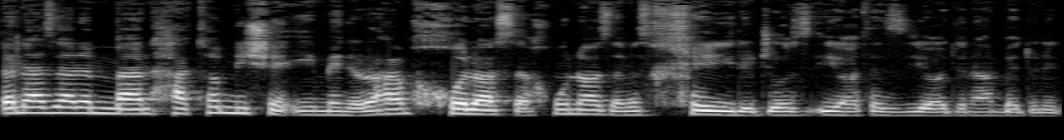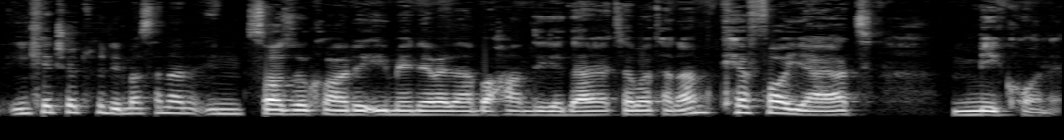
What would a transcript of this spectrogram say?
به نظر من حتی میشه ایمنی رو هم خلاصه خون لازم خیلی جزئیات زیادی رو هم بدونید اینکه چطوری مثلا این سازوکار ایمنی بدن با هم دیگه در ارتباطن هم کفایت می‌کنه.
